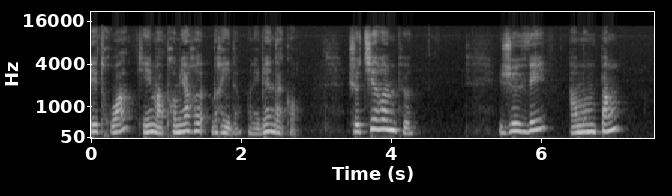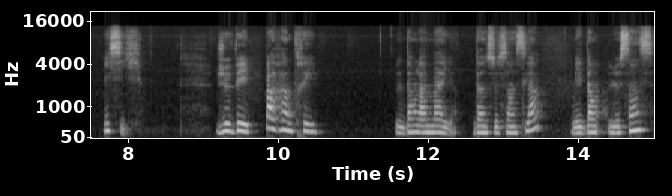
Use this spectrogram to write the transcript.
et 3, qui est ma première bride. On est bien d'accord. Je tire un peu. Je vais à mon pan ici. Je vais pas rentrer dans la maille dans ce sens-là, mais dans le sens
